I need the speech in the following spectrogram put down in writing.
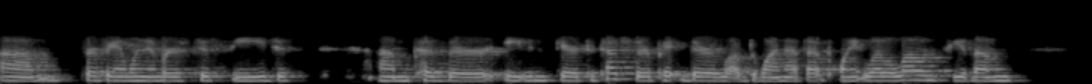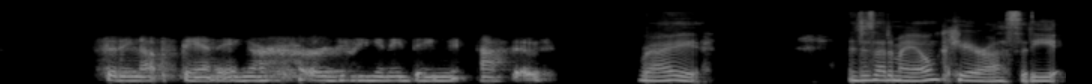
um, for family members to see just because um, they're even scared to touch their their loved one at that point, let alone see them sitting up, standing, or, or doing anything active. Right. And just out of my own curiosity,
